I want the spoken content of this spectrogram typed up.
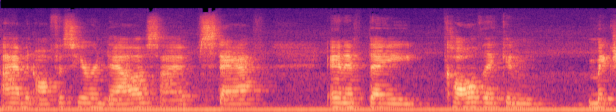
I have an office here in Dallas, I have staff, and if they call, they can make,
